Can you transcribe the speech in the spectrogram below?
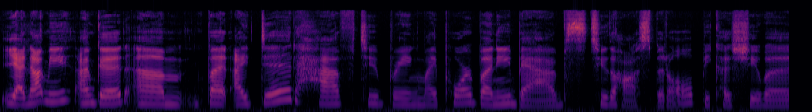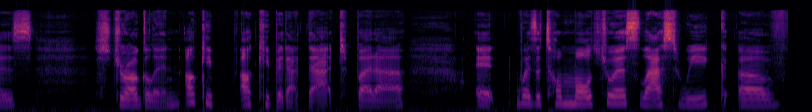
yeah, not me. I'm good. Um but I did have to bring my poor bunny Babs to the hospital because she was struggling. I'll keep I'll keep it at that. But uh it was a tumultuous last week of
